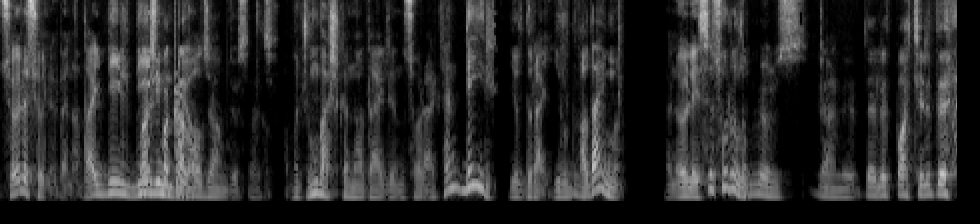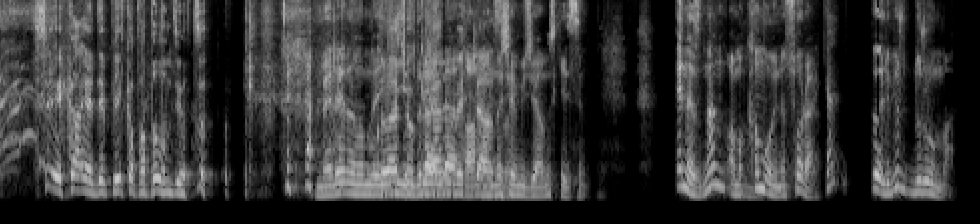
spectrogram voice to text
söyle söylüyor ben aday değil değilim Başbakan diyor. olacağım diyor sadece. Ama Cumhurbaşkanı adaylığını sorarken değil Yıldıray. Yıld aday mı? Yani öyleyse soralım. Bilmiyoruz. Yani Devlet Bahçeli de şey HDP'yi kapatalım diyordu. Meral Hanım'la ilgili Yıldıray'la anlaşamayacağımız kesin. En azından ama kamuoyuna sorarken böyle bir durum var.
